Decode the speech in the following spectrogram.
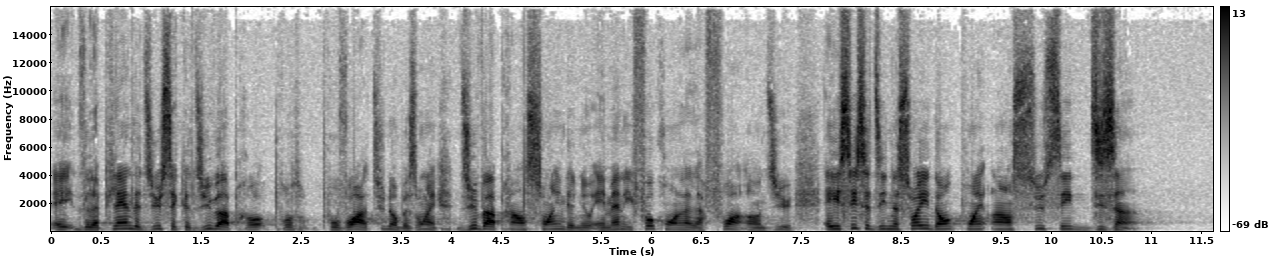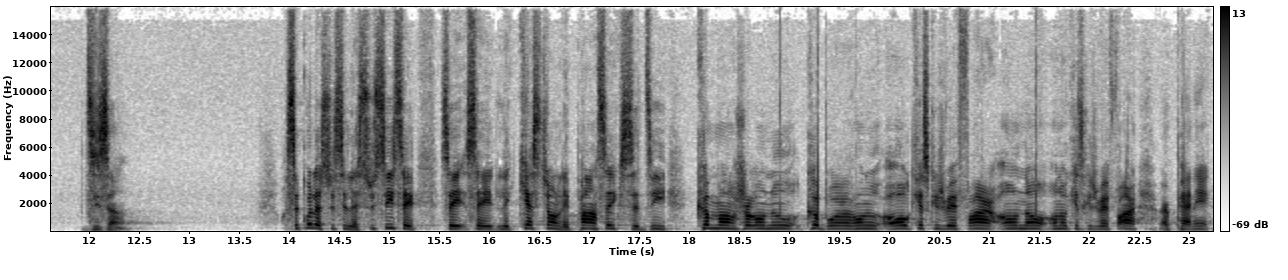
Et le plan de Dieu, c'est que Dieu va pouvoir tous nos besoins. Dieu va prendre soin de nous. Amen. Il faut qu'on ait la foi en Dieu. Et ici, ça dit, ne soyez donc point en souci dix ans. Dix ans. C'est quoi le souci? Le souci, c'est les questions, les pensées qui se disent comment mangerons-nous? Que boirons-nous? Oh, qu'est-ce que je vais faire? Oh non, oh non, qu'est-ce que je vais faire? Un panique.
